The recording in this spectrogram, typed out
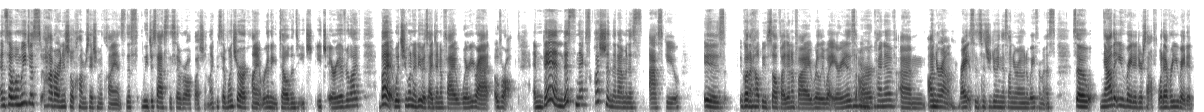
And so when we just have our initial conversation with clients, this we just ask this overall question. Like we said, once you're our client, we're going to delve into each each area of your life. But what you want to do is identify where you're at overall. And then this next question that I'm going to ask you is going to help you self-identify really what areas are kind of um, on your own, right? Since, since you're doing this on your own away from us. So now that you've rated yourself, whatever you rated,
